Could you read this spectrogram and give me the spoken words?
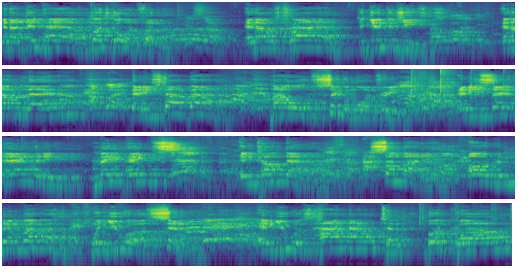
and I didn't have much going for me. And I was trying to get to Jesus. And I'm glad that he stopped by my old sycamore tree. And he said, Anthony, make haste and come down. Somebody ought to remember when you were a sinner and you was hiding out, but God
